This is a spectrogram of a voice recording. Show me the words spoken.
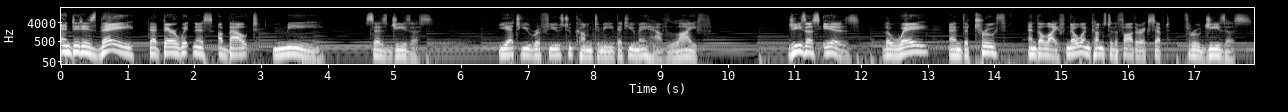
and it is they that bear witness about me, says Jesus. Yet you refuse to come to me that you may have life. Jesus is the way and the truth and the life. No one comes to the Father except through Jesus.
